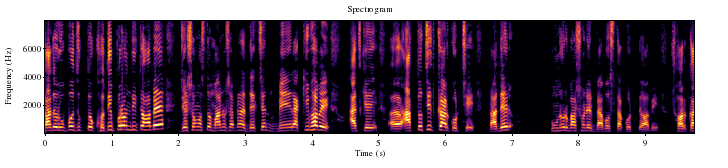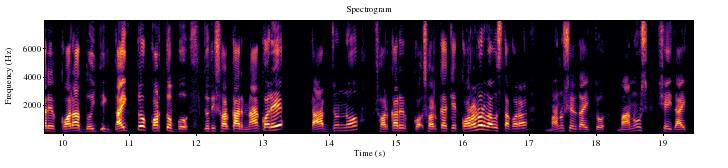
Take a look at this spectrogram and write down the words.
তাদের উপযুক্ত ক্ষতিপূরণ দিতে হবে। যে সমস্ত মানুষ আপনারা দেখছেন, মেয়েরা কীভাবে আজকে আত্মচিৎকার করছে, তাদের পুনর্বাসনের ব্যবস্থা করতে হবে। সরকারের করা দৈতিক দায়িত্ব, কর্তব্য যদি সরকার না করে তার জন্য সরকারের সরকারকে করানোর ব্যবস্থা করা মানুষের দায়িত্ব। মানুষ সেই দায়িত্ব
